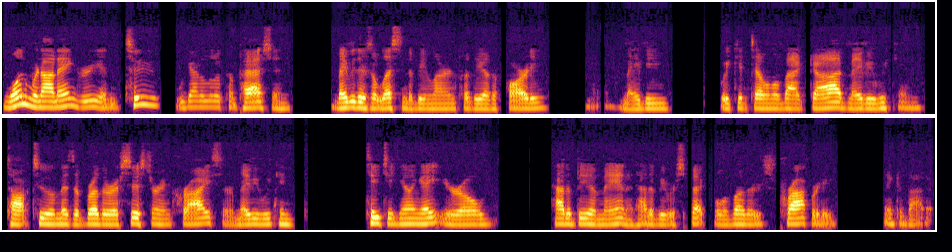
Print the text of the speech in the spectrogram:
one, we're not angry, and two, we got a little compassion. Maybe there's a lesson to be learned for the other party. Maybe we can tell them about God. Maybe we can talk to them as a brother or sister in Christ, or maybe we can teach a young eight year old how to be a man and how to be respectful of others' property. Think about it.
